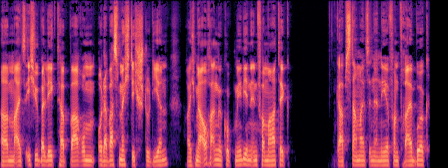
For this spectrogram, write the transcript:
ähm, als ich überlegt habe, warum oder was möchte ich studieren, habe ich mir auch angeguckt, Medieninformatik gab es damals in der Nähe von Freiburg.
